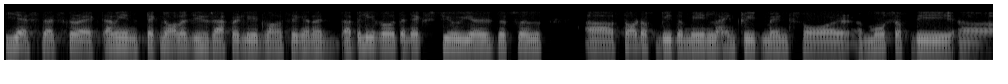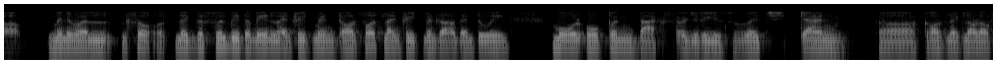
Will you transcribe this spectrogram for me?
Yes, that's correct. I mean, technology is rapidly advancing, and I, I believe over the next few years, this will uh, sort of be the mainline treatment for uh, most of the uh, minimal. So, like, this will be the mainline treatment or first line treatment rather than doing more open back surgeries, which can hmm. uh, cause like a lot of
